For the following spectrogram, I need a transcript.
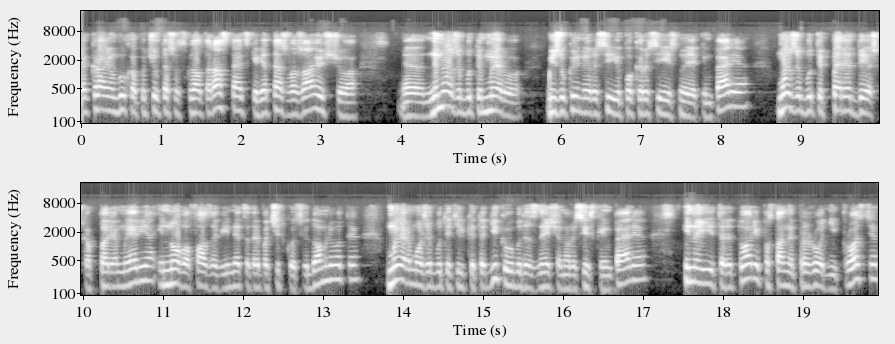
як краєм вуха, почув те, що сказав Тарас Стецький, я теж вважаю, що е, не може бути миру між Україною і Росією, поки Росія існує як імперія. Може бути передишка перемир'я і нова фаза війни. Це треба чітко усвідомлювати. Мир може бути тільки тоді, коли буде знищена Російська імперія, і на її території постане природній простір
